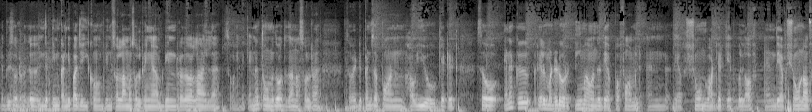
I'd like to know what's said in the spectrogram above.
எப்படி சொல்கிறது இந்த டீம் கண்டிப்பாக ஜெயிக்கும் அப்படின்னு சொல்லாமல் சொல்கிறீங்க அப்படின்றதெல்லாம் இல்லை. ஸோ எனக்கு என்ன தோணுதோ அதுதான் நான் சொல்கிறேன் so it depends upon how you get it so எனக்கு ரியல் மட்ரிட் ஒரு டீமாக வந்து they have performed and they have shown what they're capable of and they have shown of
